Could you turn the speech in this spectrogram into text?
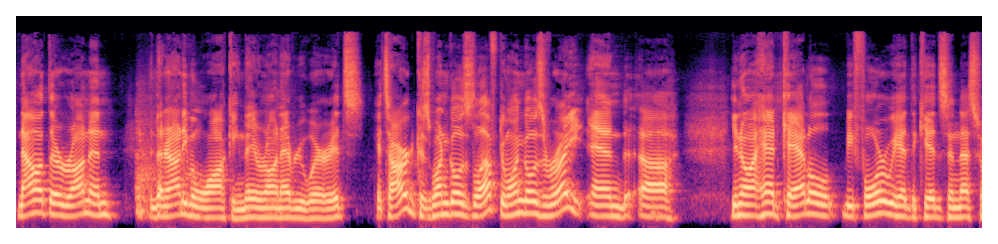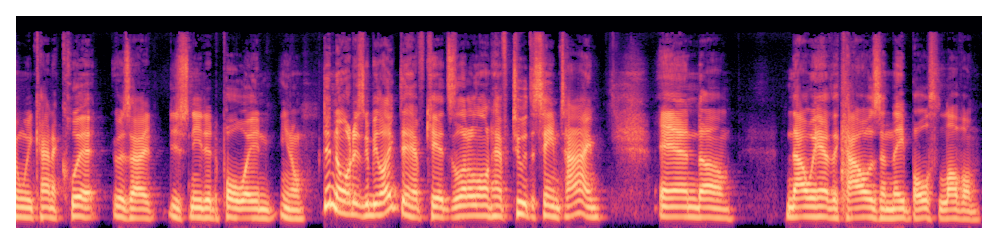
now that they're running, they're not even walking. They run everywhere. It's it's hard because one goes left and one goes right, and uh, you know, I had cattle before we had the kids, and that's when we kind of quit. It was I just needed to pull away, and you know, didn't know what it was gonna be like to have kids, let alone have two at the same time. And um, now we have the cows, and they both love them,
